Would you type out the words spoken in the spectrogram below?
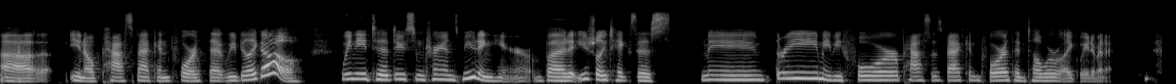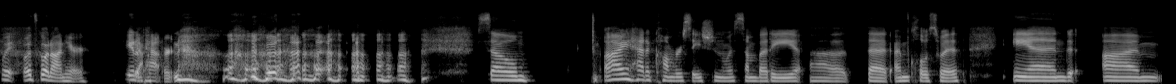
uh, you know pass back and forth that we'd be like oh we need to do some transmuting here but it usually takes us maybe three maybe four passes back and forth until we're like wait a minute wait what's going on here see yeah. a pattern. so I had a conversation with somebody uh, that I'm close with, and I'm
